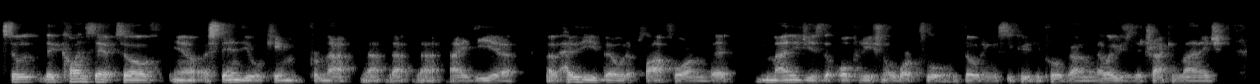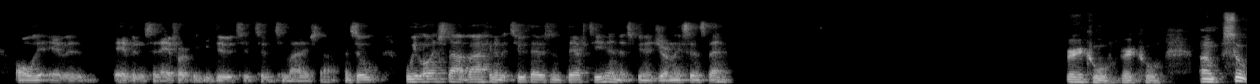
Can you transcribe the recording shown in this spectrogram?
So the concept of you know Ostendio came from that that that that idea how do you build a platform that manages the operational workflow of building a security program and allows you to track and manage all the ev- evidence and effort that you do to, to, to manage that. And so we launched that back in about 2013, and it's been a journey since then. Very cool. Very cool. Um, so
